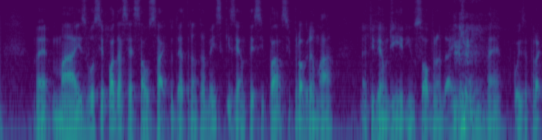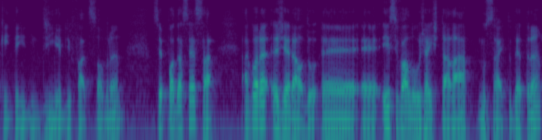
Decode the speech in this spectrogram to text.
Né? Mas você pode acessar o site do Detran também, se quiser antecipar, se programar, né? tiver um dinheirinho sobrando aí, né? coisa para quem tem dinheiro de fato sobrando você pode acessar. Agora, Geraldo, é, é, esse valor já está lá no site do Detran.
